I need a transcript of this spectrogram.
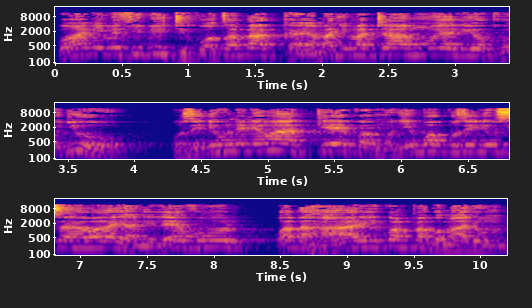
kwani imethibiti kwa tabaka ya maji matamu yaliyoko juu uzidi unene wake kwa mujibu wa kuzidi usawa yani level wa bahari kwa mpango maalum.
